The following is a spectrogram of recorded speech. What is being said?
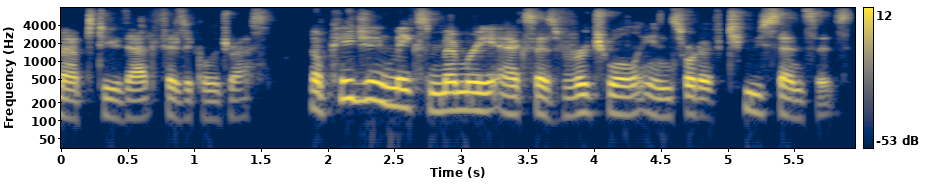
maps to that physical address. Now, paging makes memory access virtual in sort of two senses.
